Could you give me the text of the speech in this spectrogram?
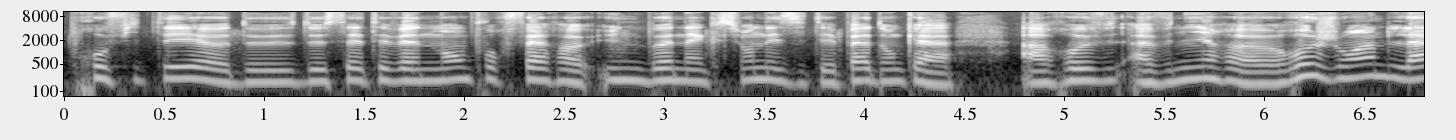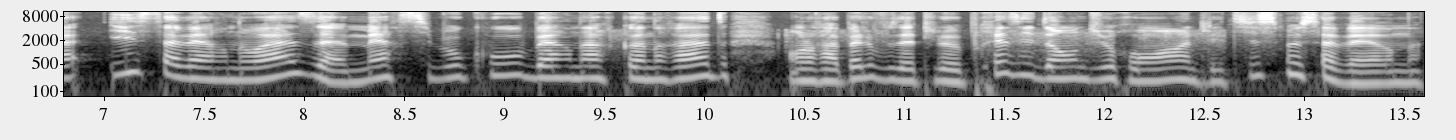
profiter euh, de, cet événement pour faire une bonne action, n'hésitez pas donc à, venir rejoindre la I-Savernoise. Merci beaucoup Bernard Conrad. On le rappelle, vous êtes le président du Rouen Athlétisme Saverne.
